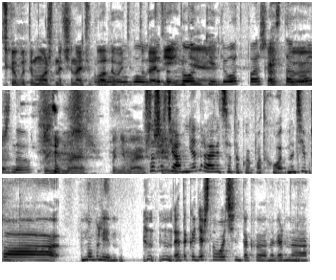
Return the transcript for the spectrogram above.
есть, как бы ты можешь начинать вкладывать О, вот туда это деньги. тонкий лед, Паша, как бы- осторожно. Понимаешь? Понимаешь? Слушайте, Ты- а мне нравится такой подход. Ну, типа, ну, блин, это, конечно, очень так, э, наверное,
